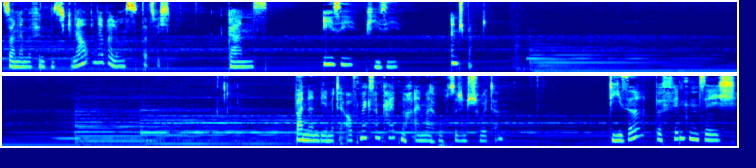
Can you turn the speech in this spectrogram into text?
sondern befinden sich genau in der Balance dazwischen. Ganz easy peasy entspannt. Wandern wir mit der Aufmerksamkeit noch einmal hoch zu den Schultern. Diese befinden sich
